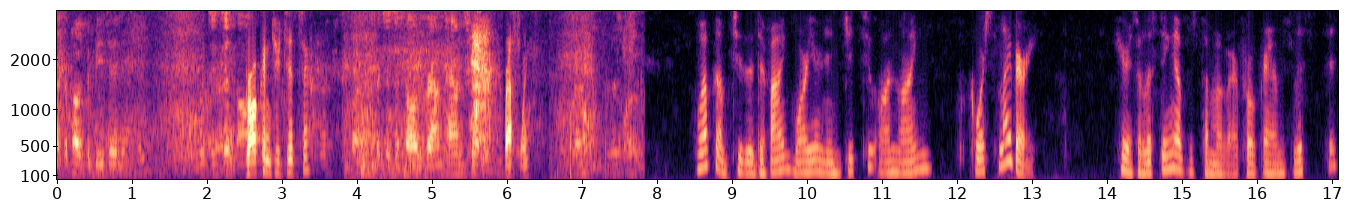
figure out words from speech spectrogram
As opposed to BJJ? Which is just all, broken jujitsu, which is just all ground pound shit. wrestling. Welcome to the Divine Warrior Ninjutsu Online Course Library. Here's a listing of some of our programs listed,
